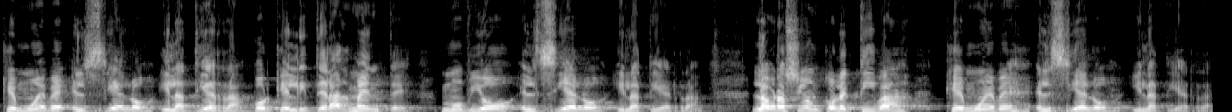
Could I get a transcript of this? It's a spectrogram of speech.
que mueve el cielo y la tierra, porque literalmente movió el cielo y la tierra. La oración colectiva que mueve el cielo y la tierra.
